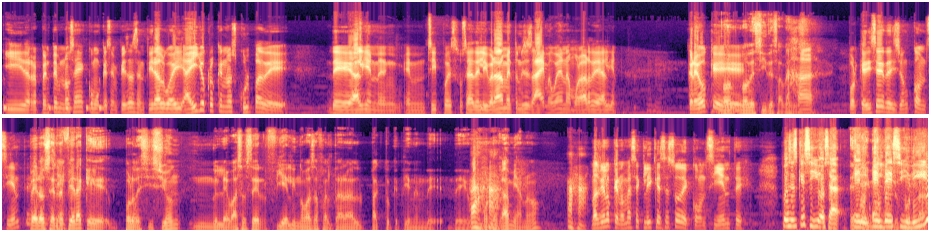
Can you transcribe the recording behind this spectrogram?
Y de repente, no sé, como que se empieza a sentir algo ahí. Ahí yo creo que no es culpa de, de alguien en, en sí, pues. O sea, deliberadamente no dices, ay, me voy a enamorar de alguien. Creo que... No, no decides a veces. Ajá. Porque dice decisión consciente. Pero se Sí. refiere a que por decisión mm, le vas a ser fiel y no vas a faltar al pacto que tienen de, monogamia, ¿no? Ajá. Más bien lo que no me hace clic es eso de consciente. Pues es que sí, o sea, el, decidir.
